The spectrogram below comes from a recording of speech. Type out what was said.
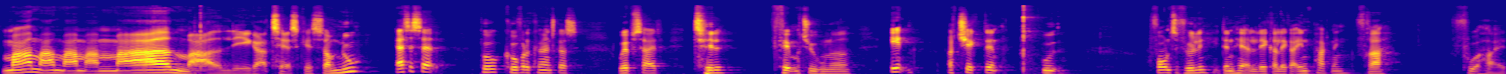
Meget, meget, meget, meget, meget, meget lækker taske, som nu er til salg på Kuffert Kørenskers website til 2500. Ind og tjek den ud. Får den selvfølgelig i den her lækre, lækre indpakning fra Furhide.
